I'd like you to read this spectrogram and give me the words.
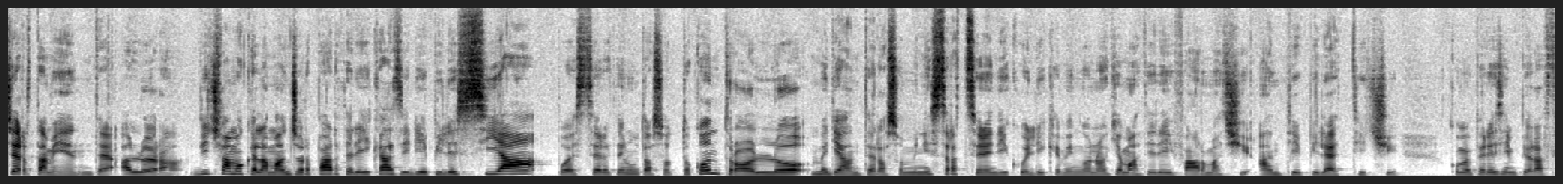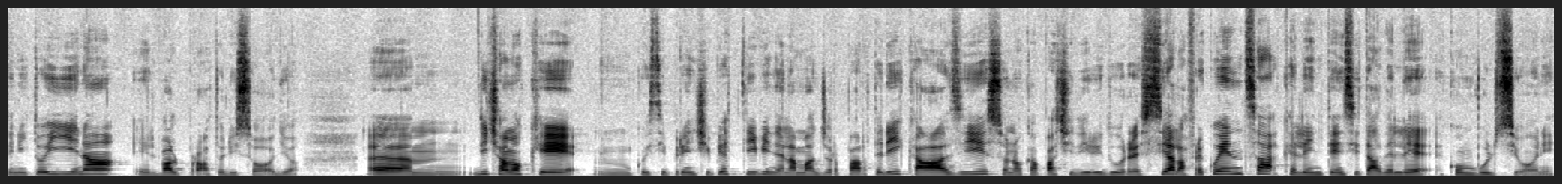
Certamente, allora diciamo che la maggior parte dei casi di epilessia può essere tenuta sotto controllo mediante la somministrazione di quelli che vengono chiamati dei farmaci antiepilettici, come per esempio la fenitoina e il valproato di sodio. Um, diciamo che um, questi principi attivi nella maggior parte dei casi sono capaci di ridurre sia la frequenza che l'intensità delle convulsioni.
